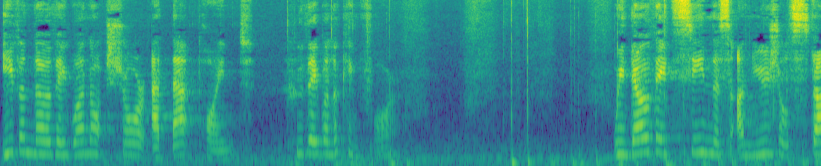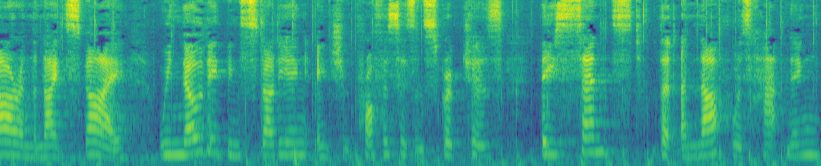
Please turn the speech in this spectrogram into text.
even though they were not sure at that point who they were looking for. We know they'd seen this unusual star in the night sky, We know they'd been studying ancient prophecies and scriptures. They sensed that enough was happening,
